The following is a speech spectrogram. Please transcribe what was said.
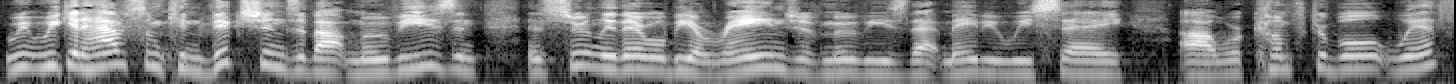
we, we can have some convictions about movies, and, and certainly there will be a range of movies that maybe we say uh, we're comfortable with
